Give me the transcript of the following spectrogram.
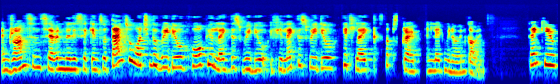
and runs in 7 milliseconds. So thanks for watching the video. Hope you like this video. If you like this video, hit like, subscribe and let me know in comments. Thank you.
